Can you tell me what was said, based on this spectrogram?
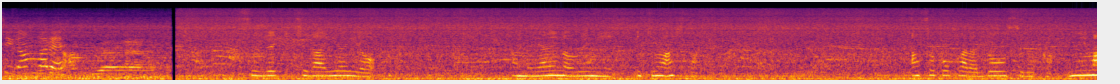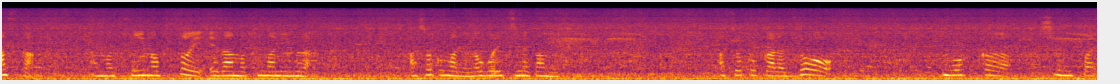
吉頑張れ鈴吉がいよいよあの屋根の上に行きました。あそこからどうするか。見えますか？あの木の太い枝の隣ぐらい。あそこまで登り詰めたんです。あそこからどう動くか。が心配。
